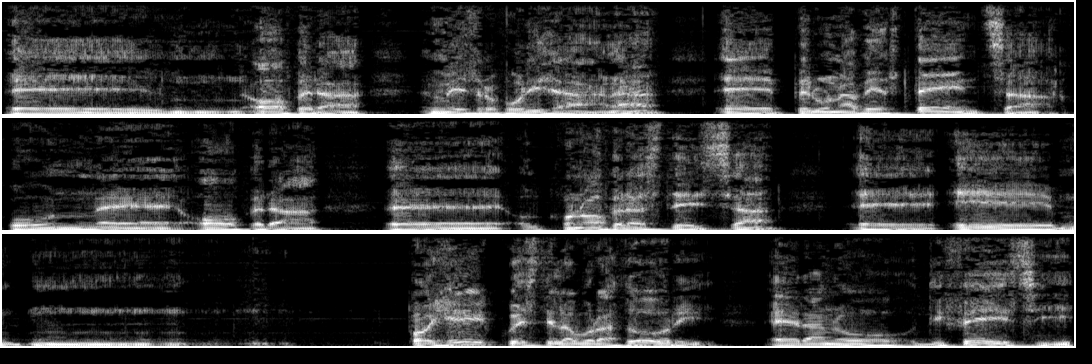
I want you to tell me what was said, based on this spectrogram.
ehm, opera metropolitana eh, per un'avvertenza con eh, con opera stessa e mh, poiché questi lavoratori erano difesi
